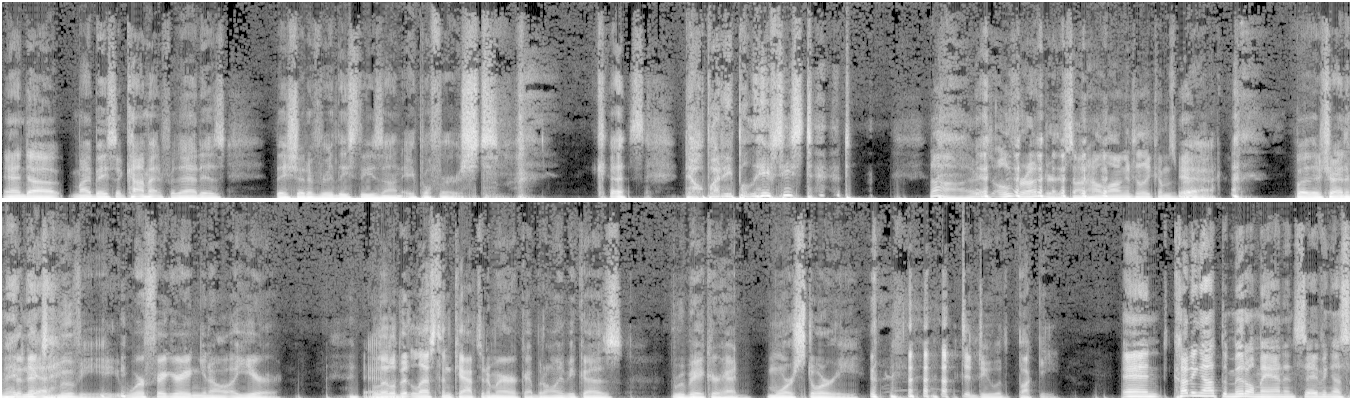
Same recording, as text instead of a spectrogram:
And uh, my basic comment for that is they should have released these on April first because nobody believes he's dead. No, there's over unders on how long until he comes back. Yeah, but they're trying to make The next yeah. movie, we're figuring, you know, a year. A little bit less than Captain America, but only because Brubaker had more story to do with Bucky. And cutting out the middleman and saving us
